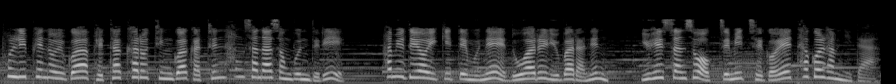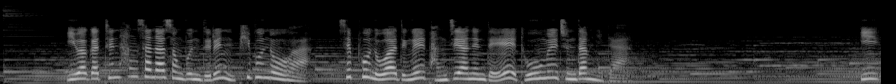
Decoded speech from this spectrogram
폴리페놀과 베타카로틴과 같은 항산화 성분들이 함유되어 있기 때문에 노화를 유발하는 유해산소 억제 및 제거에 탁월합니다. 이와 같은 항산화 성분들은 피부 노화, 세포 노화 등을 방지하는 데에 도움을 준답니다. 2.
